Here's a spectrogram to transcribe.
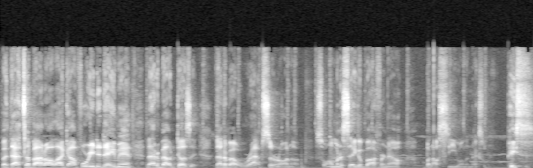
But that's about all I got for you today, man. That about does it. That about wraps her on up. So I'm gonna say goodbye for now, but I'll see you on the next one. Peace.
